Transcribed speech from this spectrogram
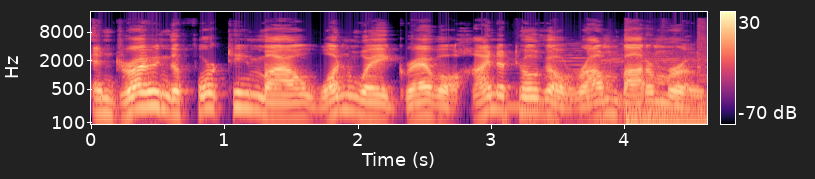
and driving the 14 mile one way gravel Heintooga Round Bottom Road.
